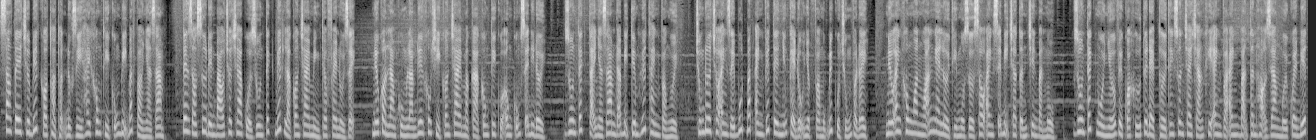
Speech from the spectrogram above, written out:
Sang tê chưa biết có thỏa thuận được gì hay không thì cũng bị bắt vào nhà giam. Tên giáo sư đến báo cho cha của Jun Tích biết là con trai mình theo phe nổi dậy. Nếu còn làm khùng làm điên không chỉ con trai mà cả công ty của ông cũng sẽ đi đời. Jun Tích tại nhà giam đã bị tiêm huyết thanh vào người. Chúng đưa cho anh giấy bút bắt anh viết tên những kẻ độ nhập và mục đích của chúng vào đây. Nếu anh không ngoan ngoãn nghe lời thì một giờ sau anh sẽ bị tra tấn trên bàn mổ. Jun Tech ngồi nhớ về quá khứ tươi đẹp thời thanh xuân trai tráng khi anh và anh bạn thân họ Giang mới quen biết.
